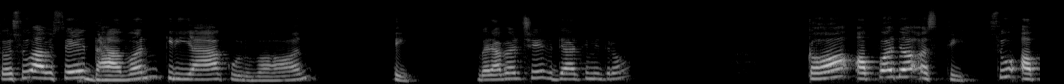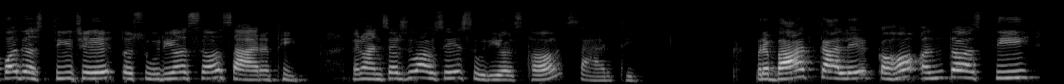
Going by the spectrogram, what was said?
તો શું આવશે? ધાવન ક્રિયા કુર્વંતી બરાબર છે, વિદ્યાર્થી મિત્રો? ક અપદ અસ્થિ. શું અપદ અસ્થિ છે? તો સૂર્યસ્થ સારથી. એનો આન્સર શું આવશે? સૂર્યસ્થ સારથી. પ્રભાત કાલે કહ અંત અસ્થિ?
